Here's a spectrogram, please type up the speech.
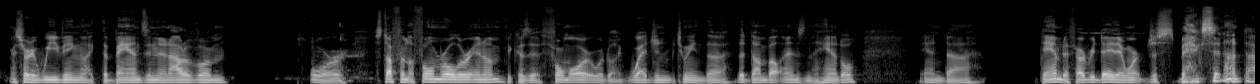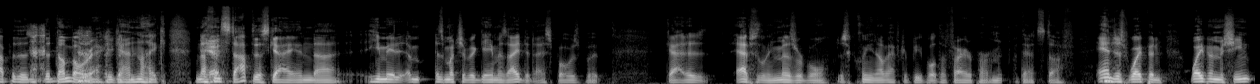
I started weaving like the bands in and out of them or stuff stuffing the foam roller in them because the foam roller would like wedge in between the, the dumbbell ends and the handle. And, uh, damned if every day they weren't just back sitting on top of the, the dumbbell rack again. Like nothing Yep. stopped this guy. And, uh, he made it um, as much of a game as I did, I suppose. But God, it is absolutely miserable just cleaning up after people at the fire department with that stuff. And just wiping, wiping machine,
